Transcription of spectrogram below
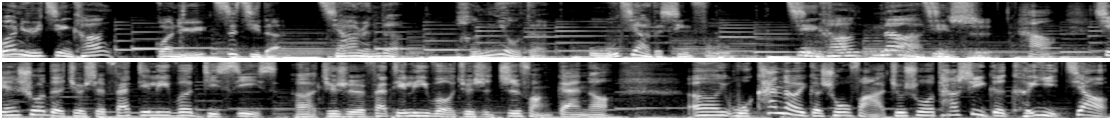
关于健康，关于自己的、家人的、朋友的无价的幸福，健康那件事。好，先说的就是 fatty liver disease 啊，就是 fatty liver 就是脂肪肝哦。呃，我看到一个说法，就说它是一个可以叫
